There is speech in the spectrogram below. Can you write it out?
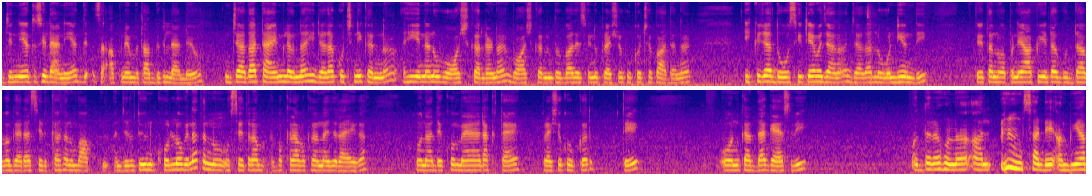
ਜਿੰਨੀਆਂ ਤੁਸੀਂ ਲੈਣੀਆਂ, ਦ- ਆਪਣੇ ਮੁਤਾਬਿਕ ਲੈ ਲਿਓ। ਜ਼ਿਆਦਾ ਟਾਈਮ ਲੱਗਣਾ ਹੀ ਜ਼ਿਆਦਾ ਕੁਝ ਨਹੀਂ ਕਰਨਾ। ਅਸੀਂ ਇਹਨਾਂ ਨੂੰ ਵਾਸ਼ ਕਰ ਲੈਣਾ। ਹੈ ਵਾਸ਼ ਕਰਨ ਤੋਂ ਬਾਅਦ ਅਸੀਂ ਇਹਨੂੰ ਪ੍ਰੈਸ਼ਰ ਕੁੱਕਰ 'ਚ ਪਾ ਦੇਣਾ। ਇੱਕ ਜਾਂ ਦੋ ਸੀਟੀਆਂ ਵਜਾਣਾ, ਜ਼ਿਆਦਾ ਲੋੜ ਨਹੀਂ ਹੁੰਦੀ। ਤੇ ਤੁਹਾਨੂੰ ਆਪਣੇ ਆਪ ਹੀ ਇਹਦਾ ਗੁੱਦਾ ਵਗੈਰਾ ਸਿਰਕਾ ਸਾਨੂੰ ਆਪ ਜਦੋਂ ਤੁਸੀਂ ਇਹਨੂੰ ਖੋਲੋਗੇ ਨਾ, ਤੁਹਾਨੂੰ ਉਸੇ ਤਰ੍ਹਾਂ ਵੱਖਰਾ ਵੱਖਰਾ ਨਜ਼ਰ ਆਏਗਾ। ਹੁਣ ਆ ਦੇਖੋ, ਮੈਂ ਰੱਖਤਾ ਹੈ ਪ੍ਰੈਸ਼ਰ ਕੁੱਕਰ ਤੇ। ਔਨ ਕਰਦਾ ਗੈਸ ਵੀ। ਉਧਰ ਹੁਣ ਆਲ- ਸਾਡੇ ਅੰਬੀਆਂ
